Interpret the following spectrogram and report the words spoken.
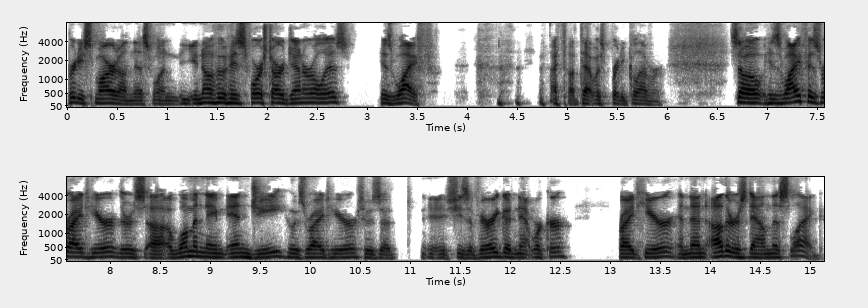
pretty smart on this one. You know who his four star general is? His wife. I thought that was pretty clever. So his wife is right here. There's uh, a woman named NG who's right here. Who's a she's a very good networker right here, and then others down this leg.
